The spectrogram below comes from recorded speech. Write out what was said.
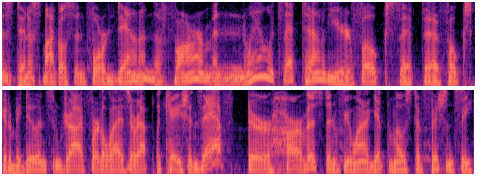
This is Denis Michaelson for Down on the Farm, and well, it's that time of the year, folks. That uh, folks going to be doing some dry fertilizer applications after harvest, and if you want to get the most efficiency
